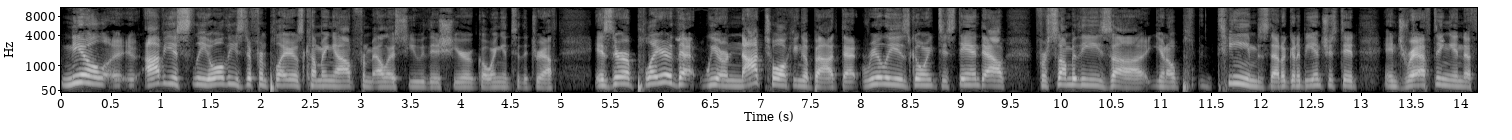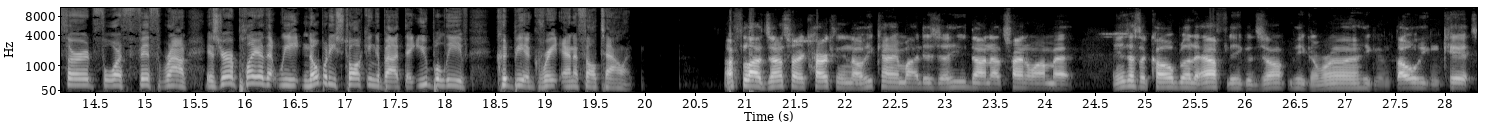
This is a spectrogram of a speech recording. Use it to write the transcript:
Neil, uh, obviously, all these different players coming out from LSU this year, going into the draft. Is there a player that we are not talking about that really is going to stand out for some of these, uh, you know, teams that are going to be interested in drafting in the third, fourth, fifth round? Is there a player that we nobody's talking about that you believe could be a great NFL talent? I feel like Jontre Kirklin, you know, he came out this year. He's down there training where I'm at. And he's just a cold blooded athlete. He can jump, he can run, he can throw, he can catch.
